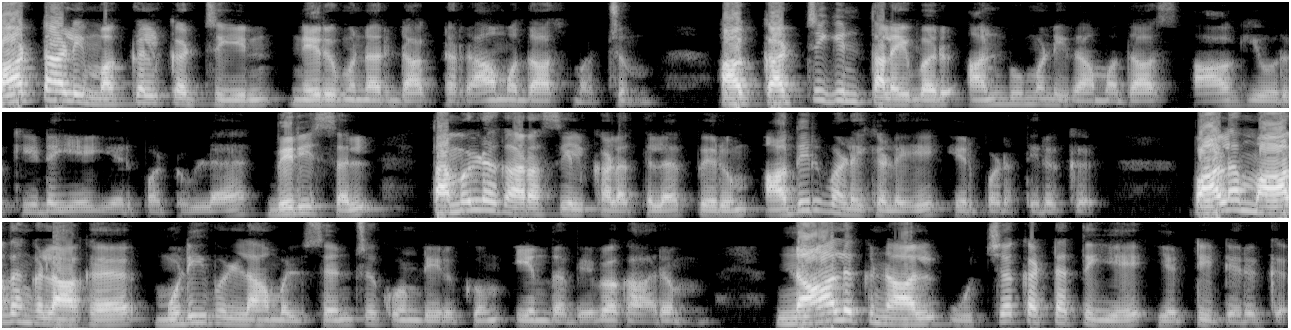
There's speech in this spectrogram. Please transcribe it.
பாட்டாளி மக்கள் கட்சியின் நிறுவனர் டாக்டர் ராமதாஸ் மற்றும் அக்கட்சியின் தலைவர் அன்புமணி ராமதாஸ் ஆகியோருக்கு இடையே ஏற்பட்டுள்ள விரிசல் தமிழக அரசியல் களத்துல பெரும் அதிர்வலைகளையே ஏற்படுத்தியிருக்கு. பல மாதங்களாக முடிவில்லாமல் சென்று கொண்டிருக்கும் இந்த விவகாரம் நாளுக்கு நாள் உச்சகட்டத்தையே எட்டிட்டு இருக்கு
